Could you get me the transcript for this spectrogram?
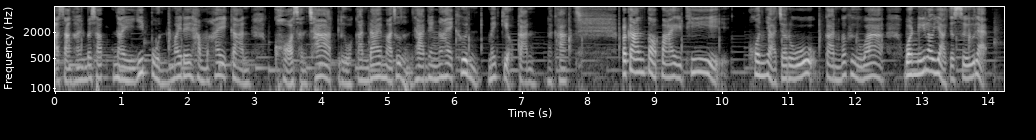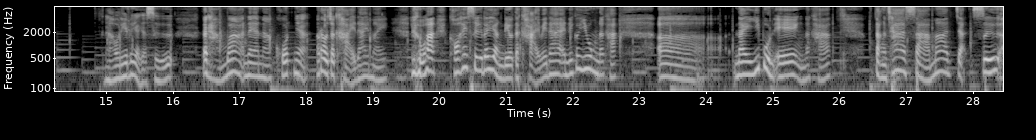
อสังหาริมทรัพย์ในญี่ปุ่นไม่ได้ทำให้การขอสัญชาติ หรือว่าการได้มาซึ่งสัญชาติเนี่ยง่ายขึ้นไม่เกี่ยวกันนะคะ ประการต่อไปที่คนอยากจะรู้กันก็คือว่า วันนี้เราอยากจะซื้อแหละ นะวันนี้เราอยากจะซื้อ แต่ถามว่าในอนาคตเนี่ยเราจะขายได้ไหม หรือว่าเขาให้ซื้อได้อย่างเดียวแต่ขายไม่ได้ อันนี้ก็ยุ่งนะคะในญี่ปุ่นเองนะคะ ต่างชาติสามารถจะซื้ออ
